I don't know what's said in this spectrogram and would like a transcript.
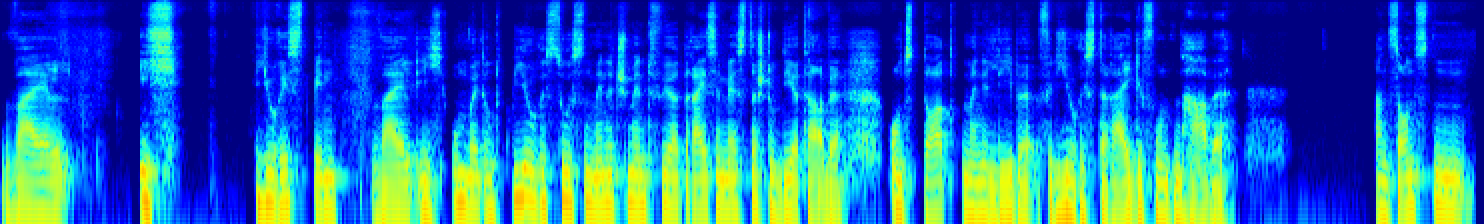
weil ich Jurist bin, weil ich Umwelt- und Bioressourcenmanagement für drei Semester studiert habe und dort meine Liebe für die Juristerei gefunden habe. Ansonsten,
